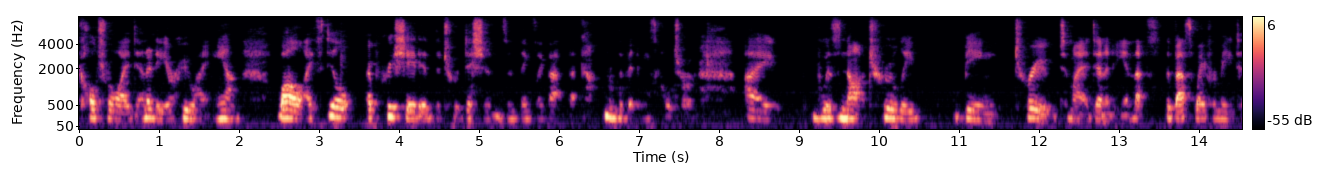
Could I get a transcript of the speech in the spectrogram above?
cultural identity or who I am, while I still appreciated the traditions and things like that that come from the Vietnamese culture. I was not truly being true to my identity, and that's the best way for me to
